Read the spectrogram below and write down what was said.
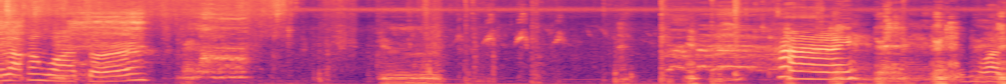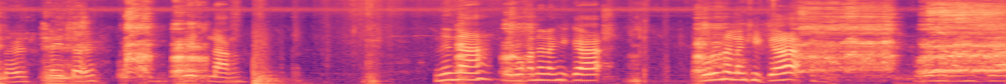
Wala kang water. Water. Later. Wait lang. Ano na? Puro ka na lang higa. Puro na lang higa. Puro na lang higa.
